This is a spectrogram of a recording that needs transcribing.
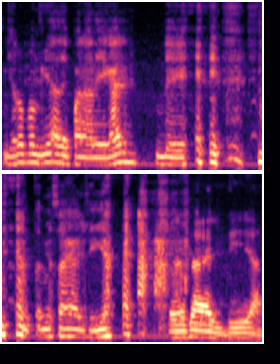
yo lo pondría de paralegal de, de Antonio Zagaldía. Antonio Zagaldía.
